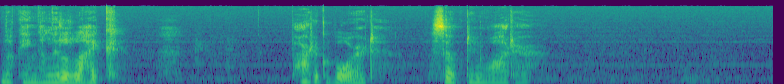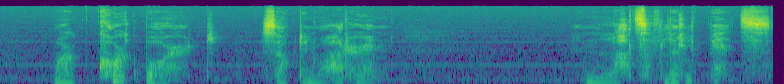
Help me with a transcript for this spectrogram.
looking a little like particle board soaked in water, or cork board soaked in water, and, and lots of little bits.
